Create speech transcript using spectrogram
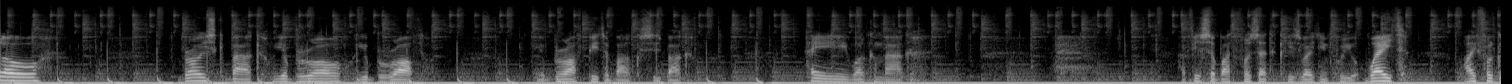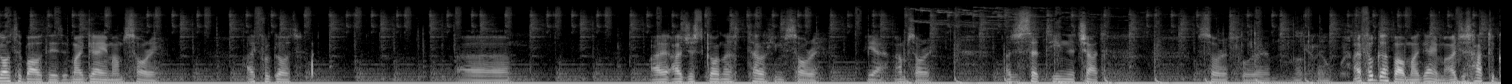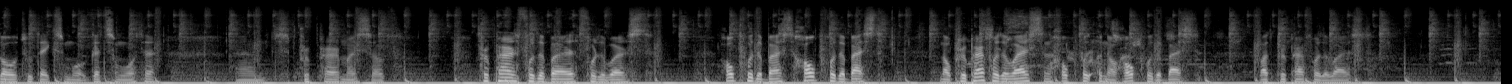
Hello. Bro is back. Your bro, your bro, your bro Peter Balkus is back. Hey, welcome back. I feel so bad for Zetek, he's waiting for you. Wait! I forgot about it, my game, I'm sorry. I forgot. Uh, I, I just gonna tell him sorry. Yeah, I'm sorry. I just said in the chat. Sorry for um, not playing. I forgot about my game. I just had to go to take some get some water and prepare myself. Prepare for the best. For the worst. Hope for the best. Hope for the best. No, prepare for the worst and hope for no hope for the best, but prepare for the worst.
